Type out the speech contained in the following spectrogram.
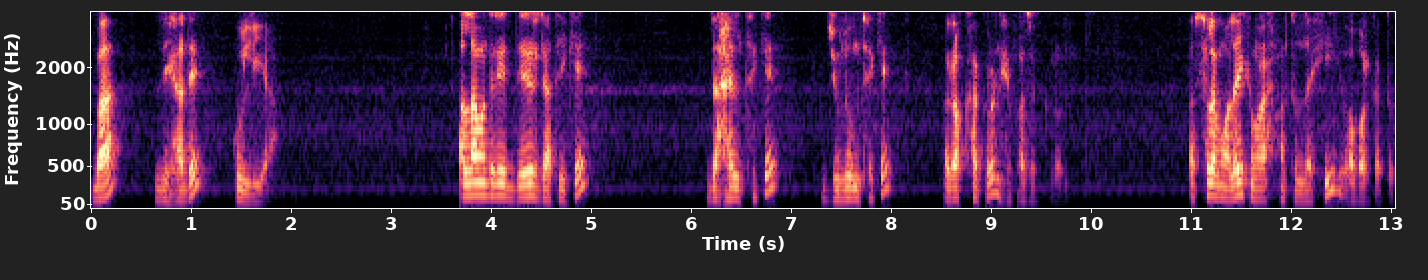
বা জিহাদে কুলিয়া। আল্লাহ আমাদের এই দেশ জাতিকে জাহেল থেকে, জুলুম থেকে রক্ষা করুন, হেফাজত করুন। আসসালামু আলাইকুম রহমতুল্লাহি ওবরকাতুহ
